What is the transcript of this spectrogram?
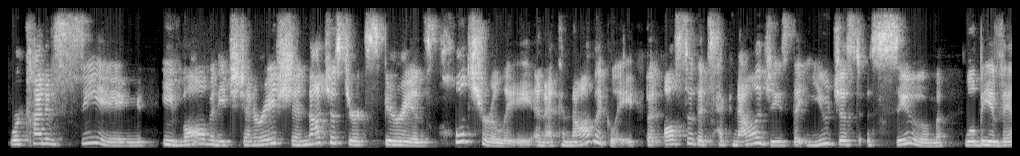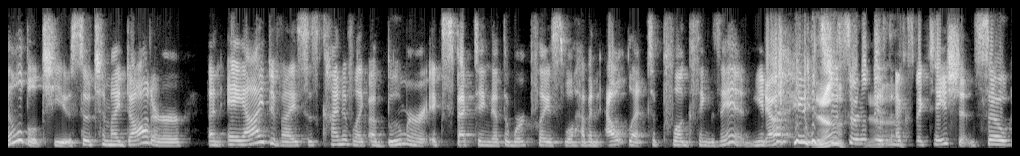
we're kind of seeing evolve in each generation, not just your experience culturally and economically, but also the technologies that you just assume will be available to you. So to my daughter, an AI device is kind of like a boomer expecting that the workplace will have an outlet to plug things in. You know, it's yeah, just sort of yeah. this expectation. So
